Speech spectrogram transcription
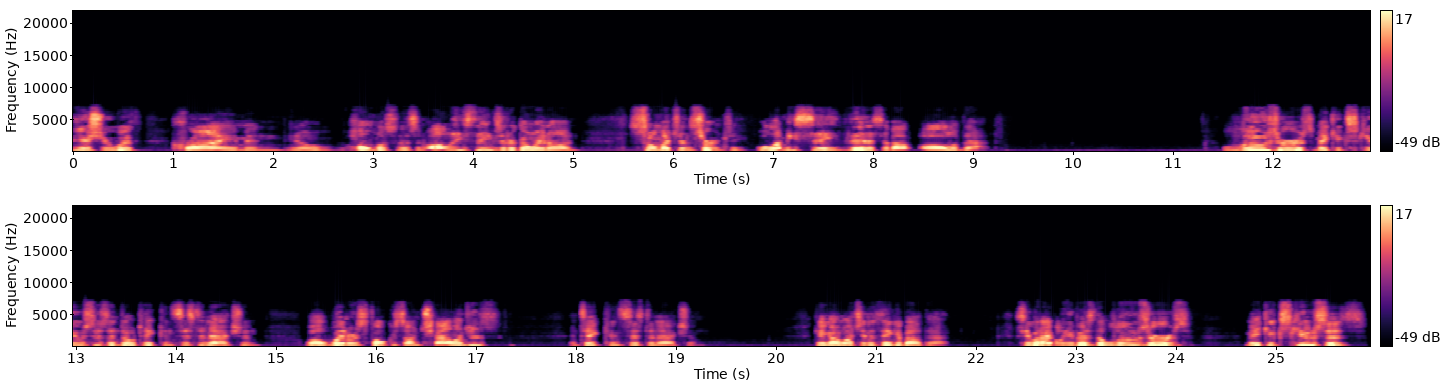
the issue with crime and you know homelessness and all these things that are going on. So much uncertainty. Well, let me say this about all of that. Losers make excuses and don't take consistent action, while winners focus on challenges and take consistent action. Gang, I want you to think about that. See, what I believe is that losers make excuses.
